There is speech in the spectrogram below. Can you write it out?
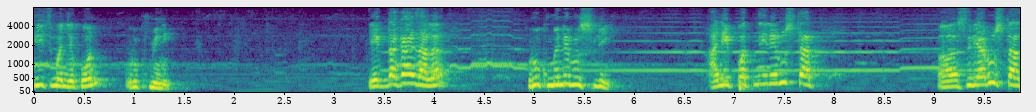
तीच म्हणजे कोण? रुक्मिणी. एकदा काय झालं? रुक्मिणी रुसली आणि पत्नीने रुसतात. स्त्रिया रुसतात.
